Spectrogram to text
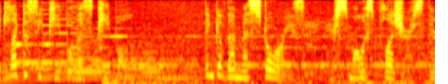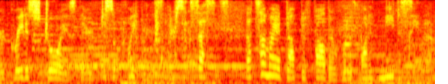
I'd like to see people as people. Think of them as stories. Their smallest pleasures, their greatest joys, their disappointments, their successes. That's how my adoptive father would have wanted me to see them.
